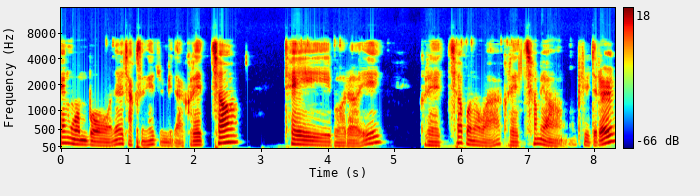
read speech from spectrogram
행 원본을 작성해 줍니다. 거래처 테이블의 거래처 번호와 거래처명 필드를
